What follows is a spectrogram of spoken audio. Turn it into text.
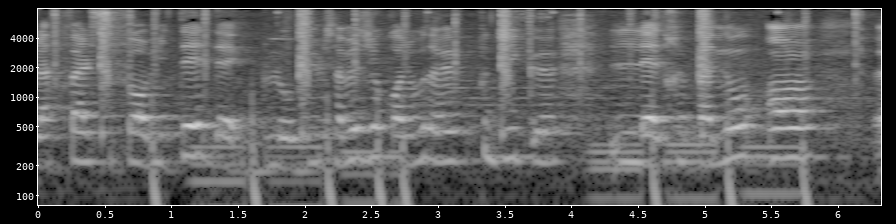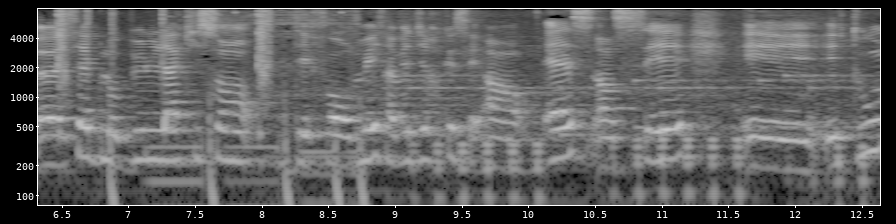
la falsiformité des globules. Ça veut dire quoi? Je vous avais dit que les drépano ont euh, ces globules-là qui sont déformés. Ça veut dire que c'est un S, un C et, et, tout.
